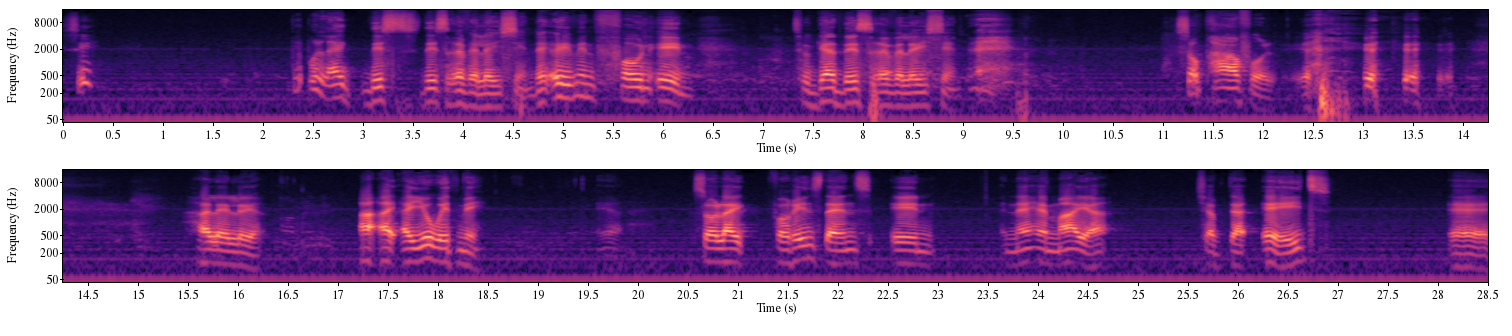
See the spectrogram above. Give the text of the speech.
See? People like this, this revelation. They even phone in to get this revelation. So powerful. Hallelujah. Are, are, you with me? Yeah. So, like, for instance, in Nehemiah chapter 8, uh,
